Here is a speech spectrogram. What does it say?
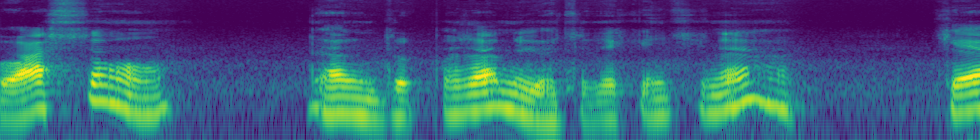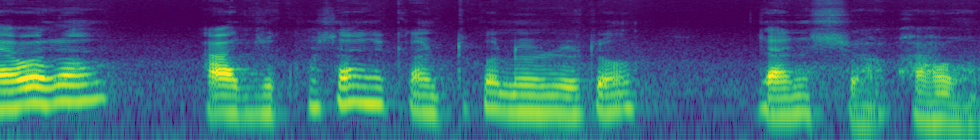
వాస్తవం దాని దృక్పథాన్ని వ్యతిరేకించినా కేవలం ఆ దృక్పథానికి అంటుకొని ఉండటం దాని స్వభావం.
